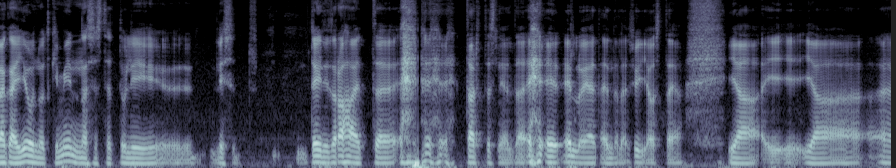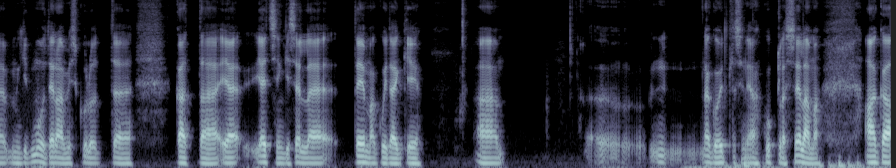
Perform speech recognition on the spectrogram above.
väga ei jõudnudki minna, sest et tuli eh, lihtsalt teenida raha, et Tartus nii-öelda ellu jääda, endale süüa osta ja, ja, ja mingid muud elamiskulud katta ja jätsingi selle teema kuidagi Äh, nagu ütlesin jah, kuklasse elama. aga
